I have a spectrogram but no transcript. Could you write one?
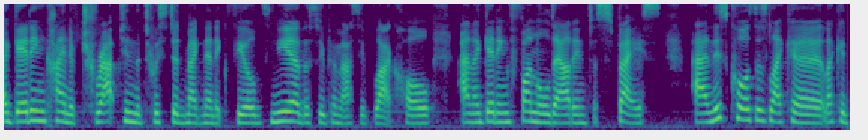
are getting kind of trapped in the twisted magnetic fields near the supermassive black hole and are getting funneled out into space. And this causes like a like a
